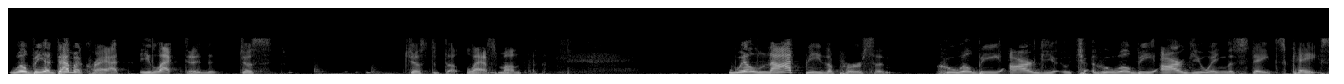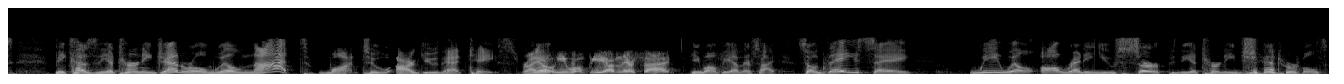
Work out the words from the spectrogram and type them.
will be a Democrat elected just just last month, will not be the person who will be argue who will be arguing the state's case because the attorney general will not want to argue that case, right? No, he won't be on their side. He won't be on their side. So they say we will already usurp the attorney general's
